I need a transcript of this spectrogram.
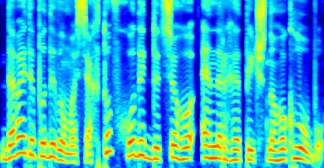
Давайте подивимося, хто входить до цього енергетичного клубу.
